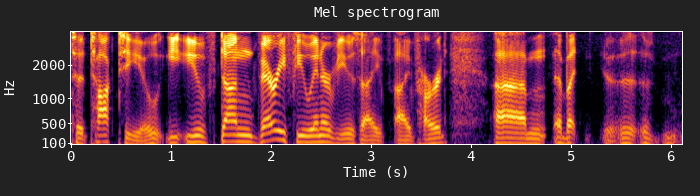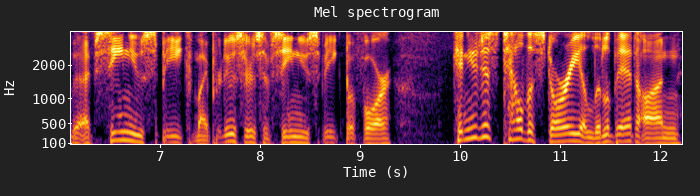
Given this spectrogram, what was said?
to talk to you. You've done very few interviews I've I've heard, um, but uh, I've seen you speak. My producers have seen you speak before. Can you just tell the story a little bit on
